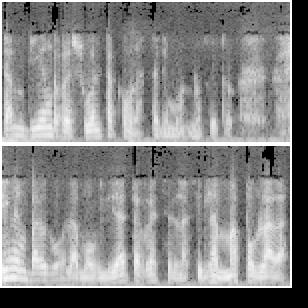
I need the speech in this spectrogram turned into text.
tan bien resueltas como las tenemos nosotros. Sin embargo, la movilidad terrestre en las islas más pobladas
